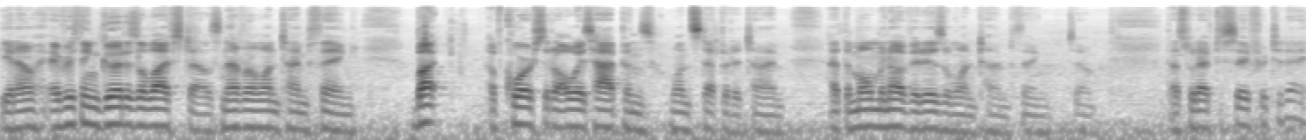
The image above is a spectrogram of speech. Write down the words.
you know, everything good is a lifestyle. It's never a one-time thing. But, of course, it always happens one step at a time. At the moment of, it is a one-time thing. So that's what I have to say for today.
